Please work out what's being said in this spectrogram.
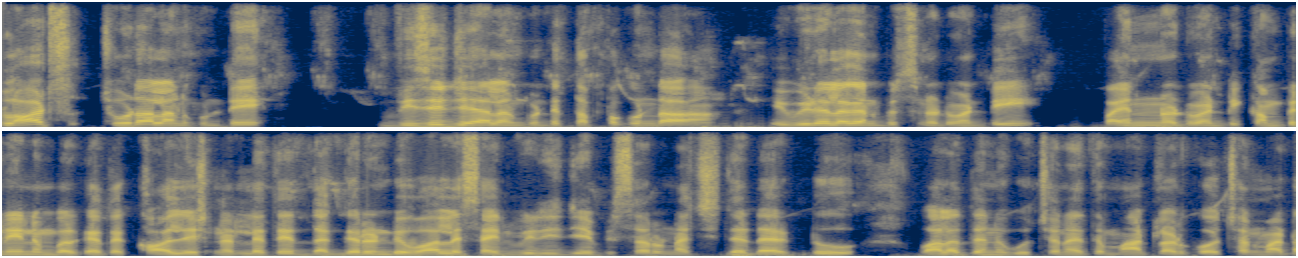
ప్లాట్స్ చూడాలనుకుంటే విజిట్ చేయాలనుకుంటే తప్పకుండా ఈ వీడియోలో కనిపిస్తున్నటువంటి పైన ఉన్నటువంటి కంపెనీ నెంబర్కి అయితే కాల్ చేసినట్లయితే దగ్గరుండి వాళ్ళే సైట్ విజిట్ చేపిస్తారు. నచ్చితే డైరెక్ట్ వాళ్ళతోనే కూర్చొని అయితే మాట్లాడుకోవచ్చు అనమాట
